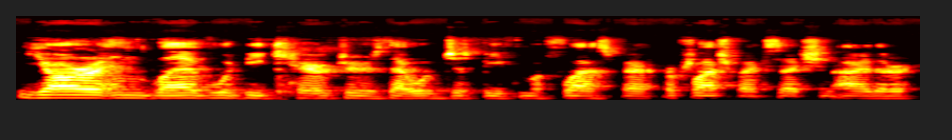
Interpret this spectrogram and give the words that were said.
Yara and Lev would be characters that would just be from a flashback or flashback section either.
